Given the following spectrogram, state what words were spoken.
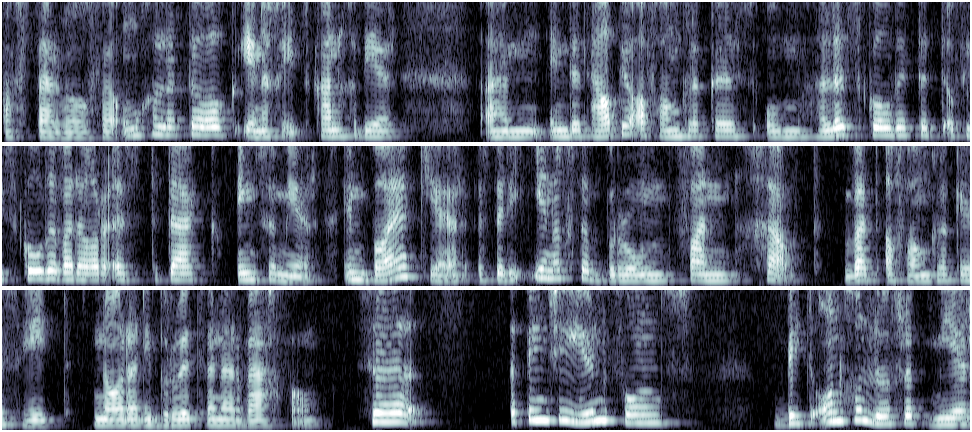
afsterwe of 'n ongeluk dalk enige iets kan gebeur. Ehm um, en dit help jou afhanklikes om hulle skulde te of die skulde wat daar is te dek en so meer. En baie keer is dit die enigste bron van geld wat afhanklikes het nadat die broodwinner wegval. So 'n pensioenfonds bied ongelooflik meer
